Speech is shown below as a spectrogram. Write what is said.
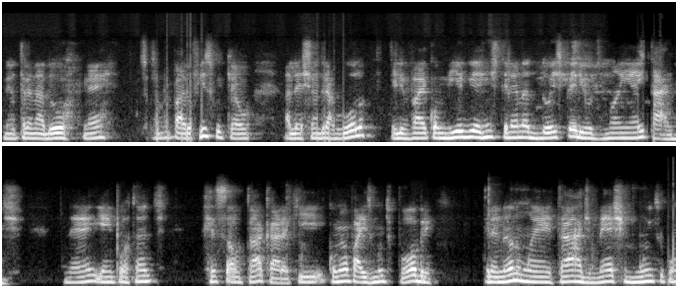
meu treinador, né? Sou preparador físico, que é o Alexandre Argolo, ele vai comigo e a gente treina dois períodos, manhã e tarde, né? E é importante ressaltar, cara, que como é um país muito pobre, treinando manhã e tarde mexe muito com,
